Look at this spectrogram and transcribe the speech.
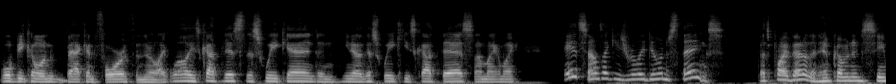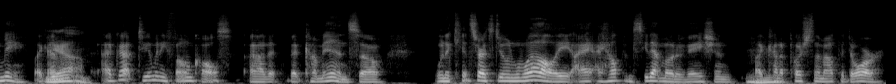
we'll be going back and forth and they're like, well, he's got this this weekend and you know, this week he's got this. And I'm like, I'm like, hey, it sounds like he's really doing his things. That's probably better than him coming in to see me. Like, I'm, Yeah. I've got too many phone calls uh, that that come in. So when a kid starts doing well, I, I help them see that motivation, like Mhm. kind of push them out the door.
